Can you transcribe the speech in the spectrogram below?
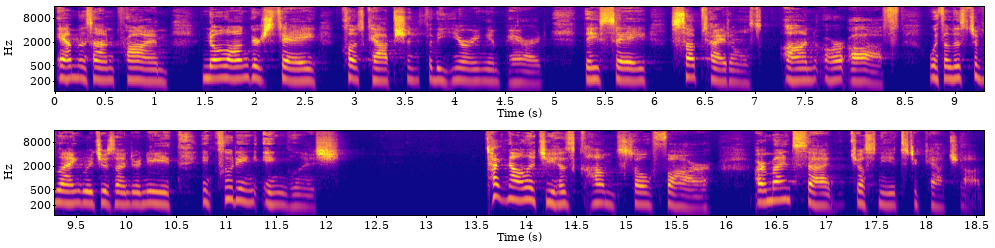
Amazon Prime no longer say closed caption for the hearing impaired. They say subtitles on or off, with a list of languages underneath, including English. Technology has come so far. Our mindset just needs to catch up.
